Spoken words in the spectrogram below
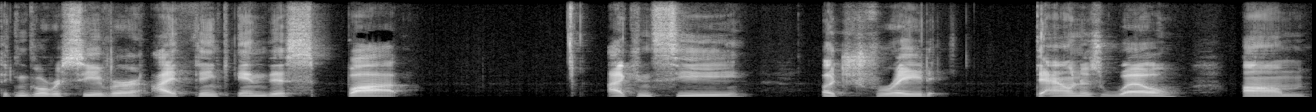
They can go receiver. I think in this spot, I can see a trade down as well. Um,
